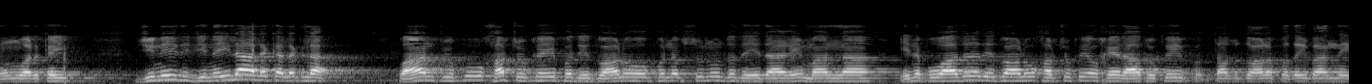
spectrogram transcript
هم ور کوي جنې دي جنې لا لک لک لا وان فقو خرچ کوي په دې دوالو په نفسونو د دې داغه مالنا ان په واده د دوالو خرچ کوي او خیرات کوي تاسو دواله په دې باندې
